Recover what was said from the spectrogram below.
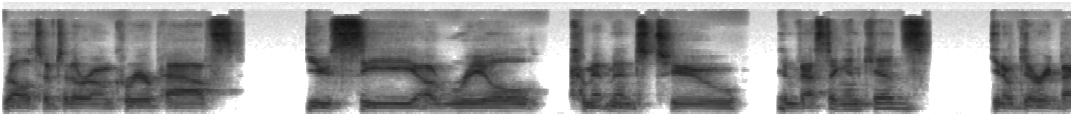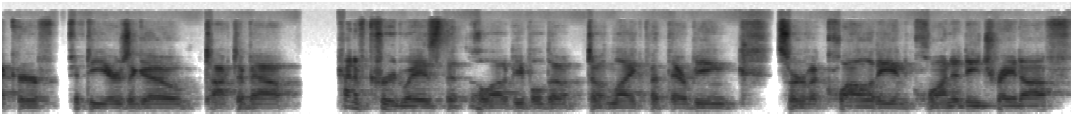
relative to their own career paths. You see a real commitment to investing in kids. You know, Gary Becker 50 years ago talked about kind of crude ways that a lot of people don't don't like, but they're being sort of a quality and quantity trade off.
